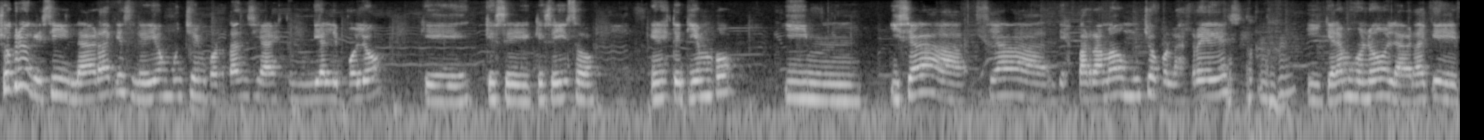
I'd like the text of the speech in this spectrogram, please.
Yo creo que sí, la verdad que se le dio mucha importancia a este Mundial de Polo que, se, se hizo en este tiempo y, se, ha, se ha desparramado mucho por las redes y queramos o no, la verdad que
